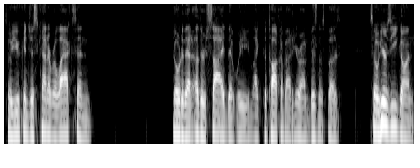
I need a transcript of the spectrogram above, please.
so you can just kind of relax and go to that other side that we like to talk about here on Business Buzz. So here's Egon.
